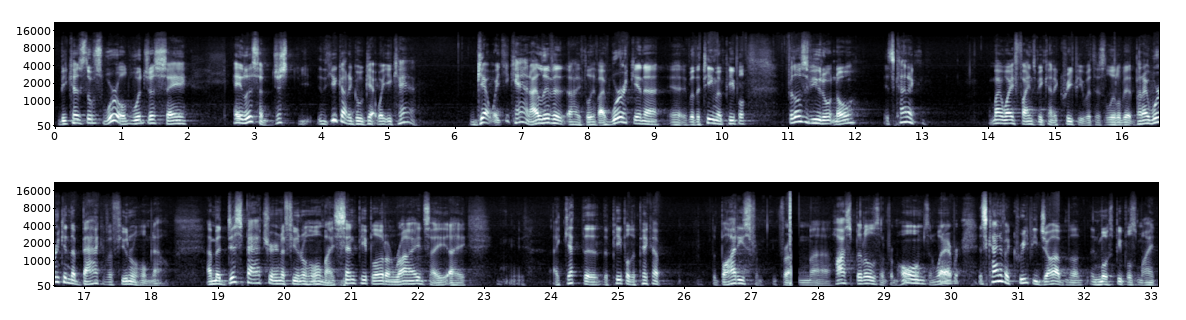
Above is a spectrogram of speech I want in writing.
because this world would just say, Hey, listen, just you got to go get what you can. Get what you can. I live, I live, I work in a, uh, with a team of people. For those of you who don't know, it's kind of, my wife finds me kind of creepy with this a little bit, but I work in the back of a funeral home now. I'm a dispatcher in a funeral home. I send people out on rides. I, I, I get the, the people to pick up the bodies from, from uh, hospitals and from homes and whatever. It's kind of a creepy job in most people's mind.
